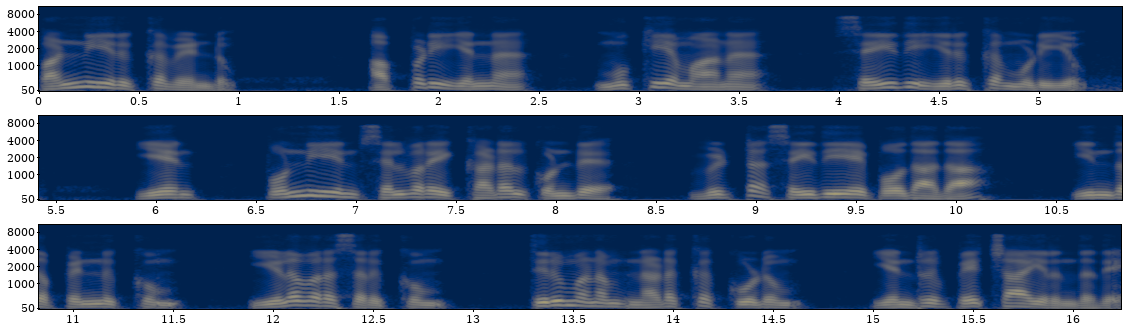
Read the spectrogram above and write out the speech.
பண்ணியிருக்க வேண்டும். அப்படி என்ன முக்கியமான செய்தி இருக்க முடியும்? ஏன் பொன்னியின் செல்வரை கடல் கொண்டு விட்ட செய்தியே போதாதா? இந்த பெண்ணுக்கும் இளவரசருக்கும் திருமணம் நடக்கக்கூடும் என்று பேச்சாயிருந்ததே.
